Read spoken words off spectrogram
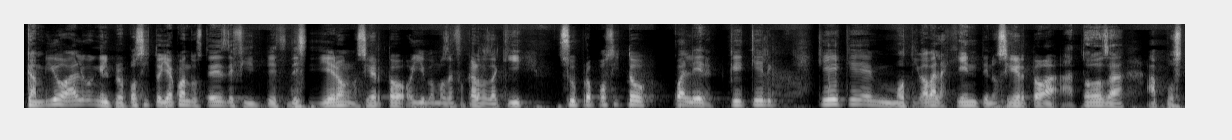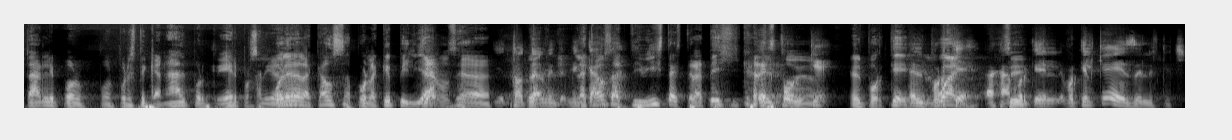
¿cambió algo en el propósito ya cuando ustedes decidieron, ¿no es cierto? Oye, vamos a enfocarnos aquí. ¿Su propósito cuál era? ¿Qué, qué, qué- qué motivaba a la gente, ¿no es cierto? A, a todos a, a apostarle por, por, por este canal, por creer, por salir ¿Cuál era la causa por la que pelear? Ya. O sea, Totalmente, la, me la causa activista estratégica El esto, por qué. El por qué. El por why. qué, ajá, Sí. porque, el, porque el qué es del sketch.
